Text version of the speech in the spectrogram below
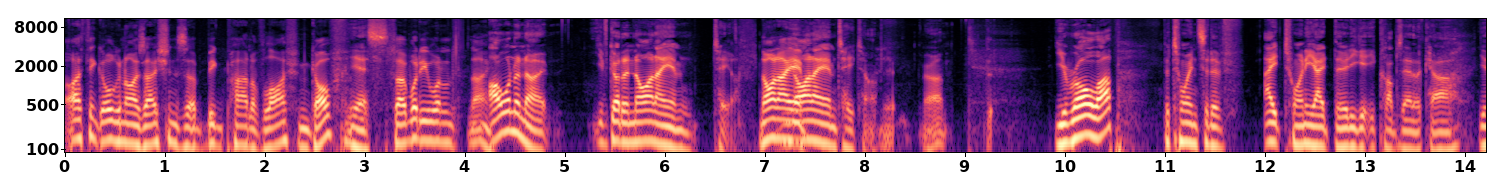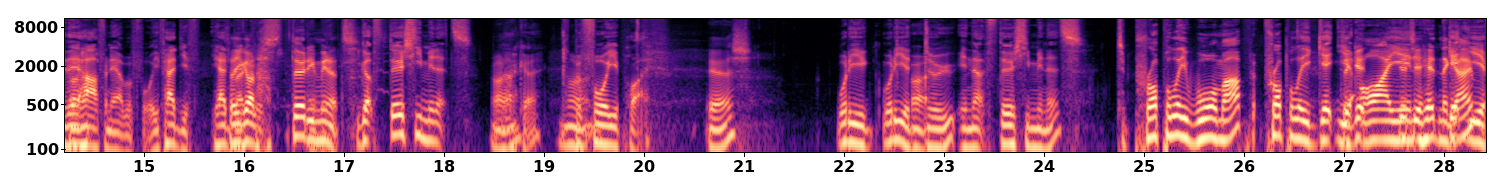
I think organisation's a big part of life in golf. Yes. So, what do you want to know? I want to know. You've got a 9 a.m. tee off. 9 a.m.. 9 a.m. tee time. Yep. Right. You roll up between sort of 8.20, 8.30, get your clubs out of the car. You're there Right. half an hour before. You've had your you had so you got. 30 minutes. You got 30 minutes. Right. Okay. Right. Before you play. Yes. What do you what do you do in that 30 minutes to properly warm up, properly get your get- eye get in, your head in the get game? your-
